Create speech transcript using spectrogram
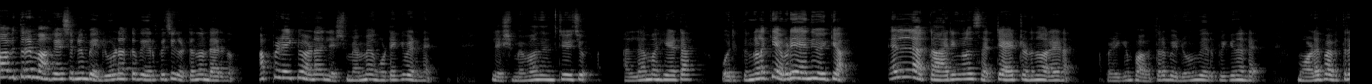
പവിത്രയും മഹേശ്വരനും ബലൂണൊക്കെ വീർപ്പിച്ച് കിട്ടുന്നുണ്ടായിരുന്നു. അപ്പോഴേക്കുമാണ് ലക്ഷ്മി അമ്മ ഇങ്ങോട്ടേക്ക് വരുന്നത് ലക്ഷ്മിയമ്മ നിന്നിട്ട് ചോദിച്ചു അല്ല മഹിയേട്ടാ ഒരുക്കങ്ങളൊക്കെ എവിടെയാന്ന് ചോദിക്കാം. എല്ലാ കാര്യങ്ങളും സെറ്റ് ആയിട്ടുണ്ടെന്ന് പറയണം. അപ്പോഴേക്കും പവിത്ര ബലൂൺ വീർപ്പിക്കുന്നുണ്ട്. മോളെ പവിത്ര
